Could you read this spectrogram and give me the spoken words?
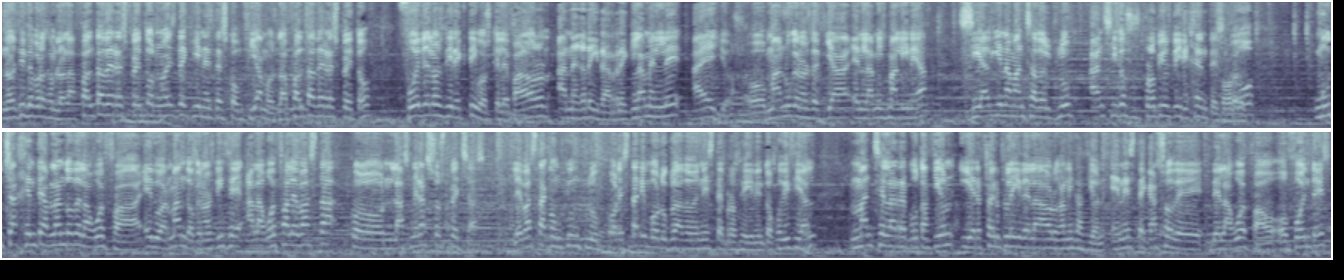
nos dice, por ejemplo, la falta de respeto no es de quienes desconfiamos, la falta de respeto fue de los directivos que le pagaron a Negreira, reclámenle a ellos. O Manu que nos decía en la misma línea, si alguien ha manchado el club, han sido sus propios dirigentes. Luego, mucha gente hablando de la UEFA, Edu Armando, que nos dice a la UEFA le basta con las meras sospechas, le basta con que un club, por estar involucrado en este procedimiento judicial, manche la reputación y el fair play de la organización, en este caso de, de la UEFA o, o Fuentes,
